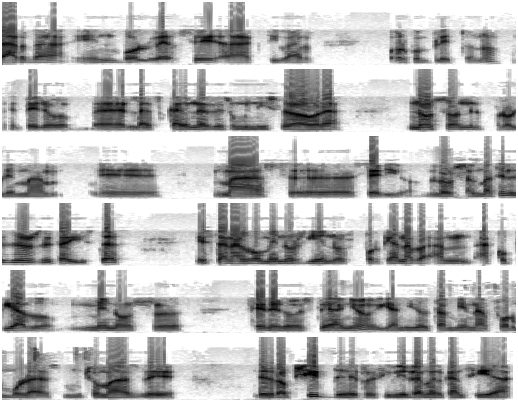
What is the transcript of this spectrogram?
tarda en volverse a activar por completo, ¿no? Pero las cadenas de suministro ahora no son el problema más serio. Los almacenes de los detallistas están algo menos llenos porque han, han acopiado menos género este año y han ido también a fórmulas mucho más de dropship, de recibir la mercancía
